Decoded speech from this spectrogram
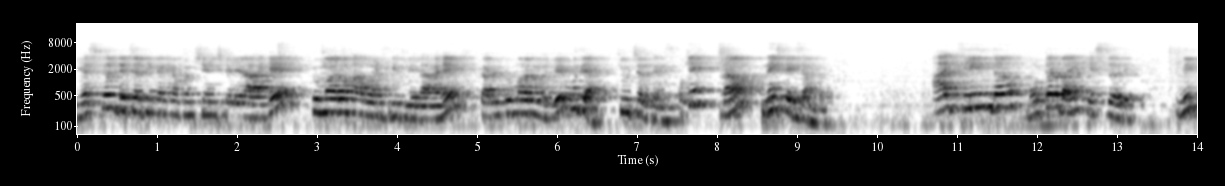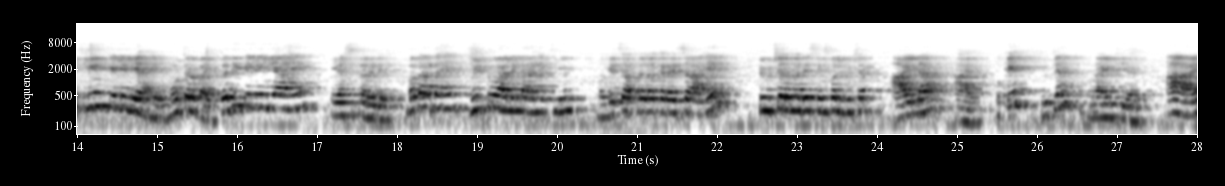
येस्टरडेच्या ठिकाणी आपण चेंज केलेला आहे. टुमारो हा वर्ड घेतलेला आहे. कारण टुमारो म्हणजे उद्या future tense okay now next example I clean the motor bike yesterday मी क्लीन केलेली आहे मोटर बाईक कधी केलेली आहे? येस्टरडे बघा आता हे व्ही टू आलेला आहे क्लीन मग याचं आपल्याला करायचं आहे फ्युचरमध्ये सिंपल फ्युचर आय ला I okay you can write here I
